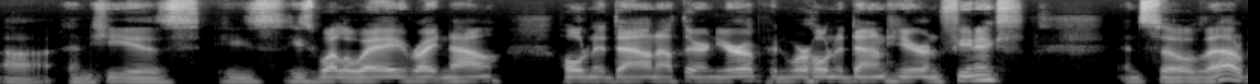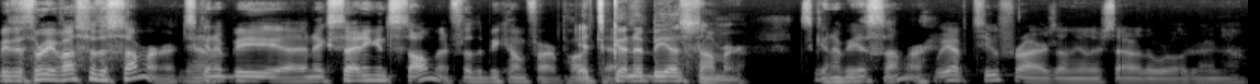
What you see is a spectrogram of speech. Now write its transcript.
Uh, and he is he's he's well away right now, holding it down out there in Europe, and we're holding it down here in Phoenix. And so that'll be the three of us for the summer. It's Yeah. going to be an exciting installment for the Become Fire podcast. It's gonna be a summer. It's going to be a summer. We have two friars on the other side of the world right now.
